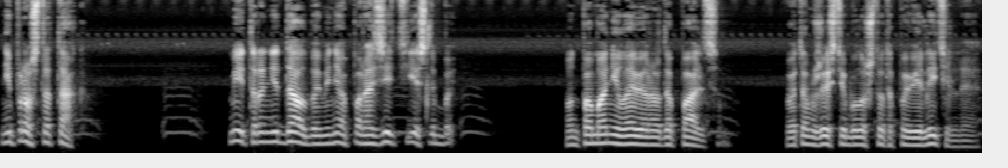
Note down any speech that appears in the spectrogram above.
не просто так. Митра не дал бы меня поразить, если бы...» Он поманил Эверарда пальцем. В этом жесте было что-то повелительное.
